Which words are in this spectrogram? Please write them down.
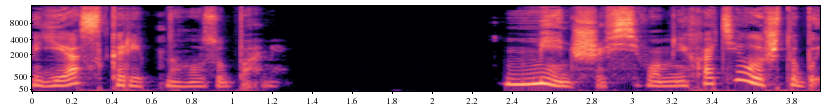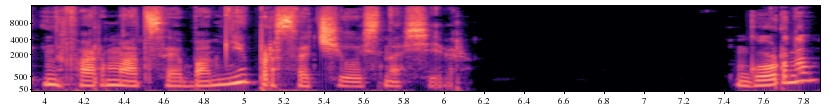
Я скрипнула зубами. Меньше всего мне хотелось, чтобы информация обо мне просочилась на север. «Гордон?»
